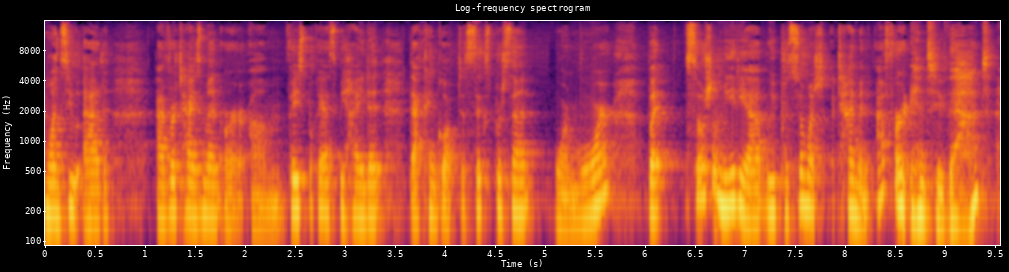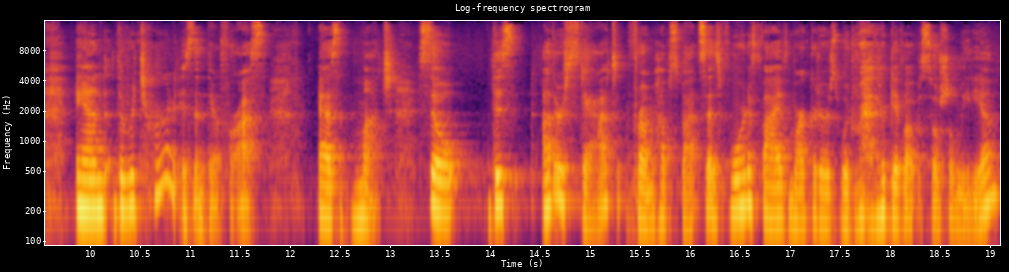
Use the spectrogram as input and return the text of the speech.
Once you add advertisement or um, Facebook ads behind it, that can go up to 6% or more. But social media, we put so much time and effort into that, and the return isn't there for us as much. So, this other stat from HubSpot says four to five marketers would rather give up social media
